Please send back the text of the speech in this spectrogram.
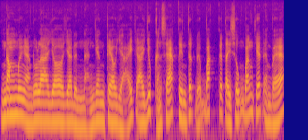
50.000 đô la do gia đình nạn nhân treo giải cho ai giúp cảnh sát tin tức để bắt cái tay súng bắn chết em bé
